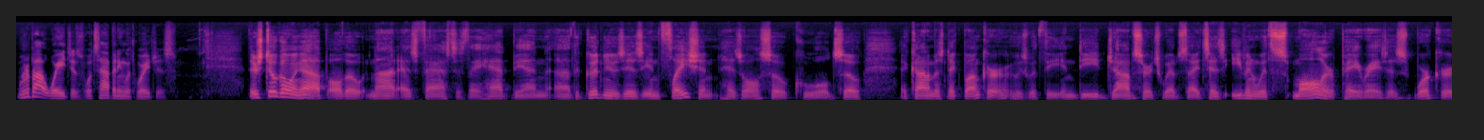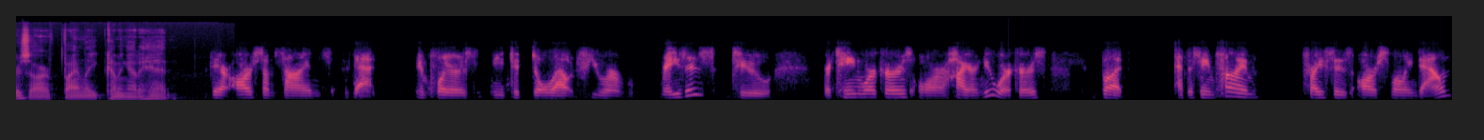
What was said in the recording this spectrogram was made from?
What about wages? What's happening with wages? They're still going up, although not as fast as they had been. Uh, the good news is inflation has also cooled. So, economist Nick Bunker, who's with the Indeed job search website, says even with smaller pay raises, workers are finally coming out ahead. There are some signs that employers need to dole out fewer raises to retain workers or hire new workers, but at the same time, prices are slowing down.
